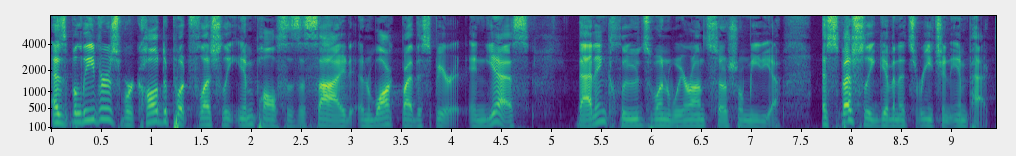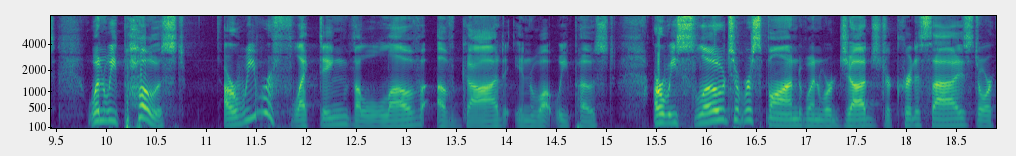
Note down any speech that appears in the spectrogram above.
As believers, we're called to put fleshly impulses aside and walk by the Spirit. And yes, that includes when we're on social media, especially given its reach and impact. When we post, are we reflecting the love of God in what we post? Are we slow to respond when we're judged or criticized, or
